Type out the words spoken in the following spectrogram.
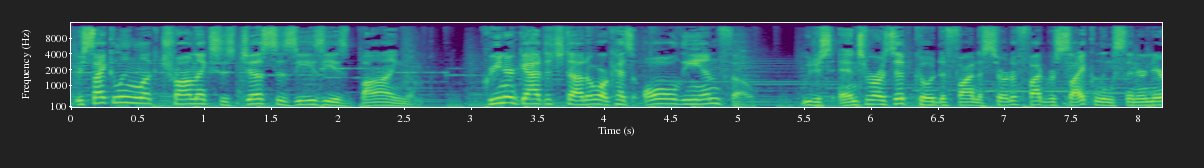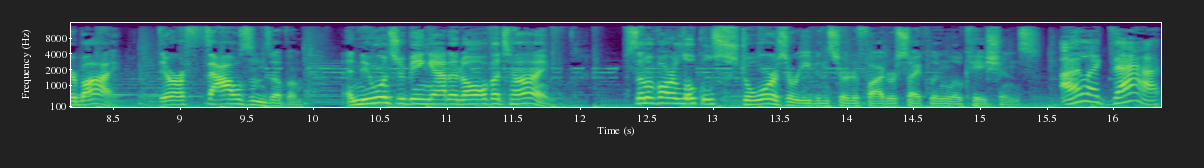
recycling electronics is just as easy as buying them. GreenerGadgets.org has all the info. We just enter our zip code to find a certified recycling center nearby. There are thousands of them, and new ones are being added all the time. Some of our local stores are even certified recycling locations. I like that.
